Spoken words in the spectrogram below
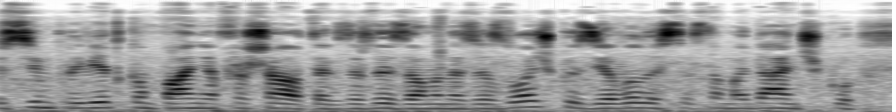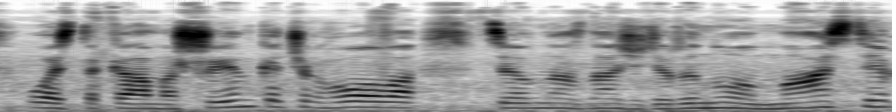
Всім привіт, компанія Фрешаут. Як завжди з вами на зв'язочку. З'явилася на майданчику ось така машинка чергова. Це в нас значить Renault Master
